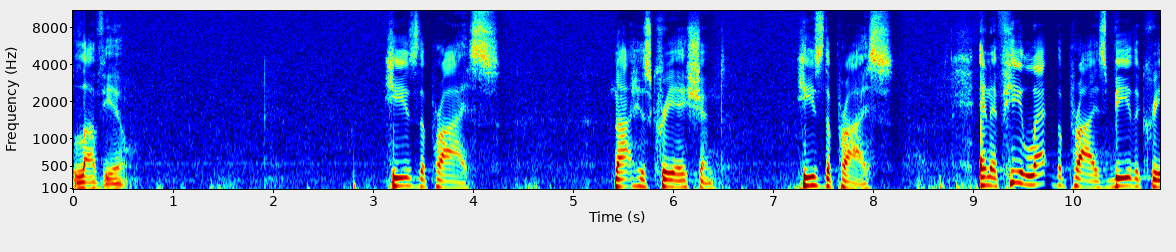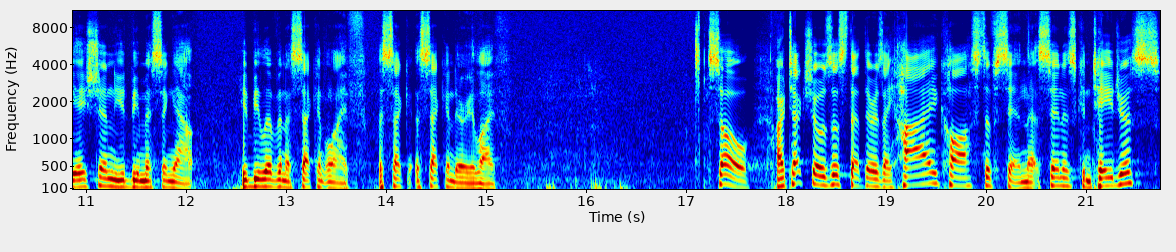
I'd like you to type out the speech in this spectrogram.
love you. He's the prize, not his creation. He's the prize. And if he let the prize be the creation, you'd be missing out. You'd be living a second life, a, sec- a secondary life. So, our text shows us that there is a high cost of sin, that sin is contagious,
